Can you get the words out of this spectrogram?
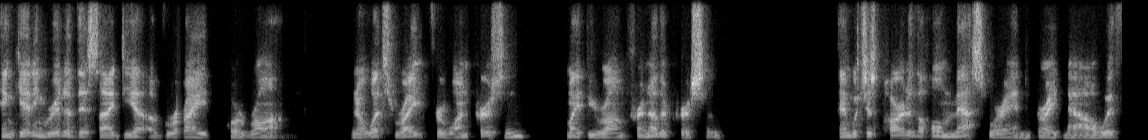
and getting rid of this idea of right or wrong. You know, what's right for one person might be wrong for another person. And which is part of the whole mess we're in right now with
